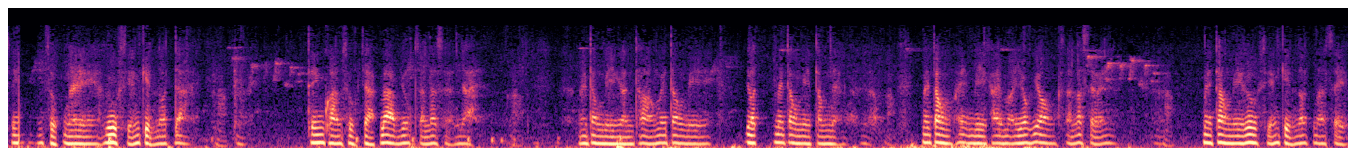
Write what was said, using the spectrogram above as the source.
ทิ้งสุขในรูปเสียงกลิ่นรสได้ ทิ้งความสุขจากลาบยศสรรเสริญได้ ไม่ต้องมีเงินทอง ไม่ต้องมียศไม่ต้องมีตำแหน่ง ไม่ต้องให้มีใครมายกย่องสรรเสริญ ไม่ต้องมีรูปเสียงกลิ่นรสมาเสพ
